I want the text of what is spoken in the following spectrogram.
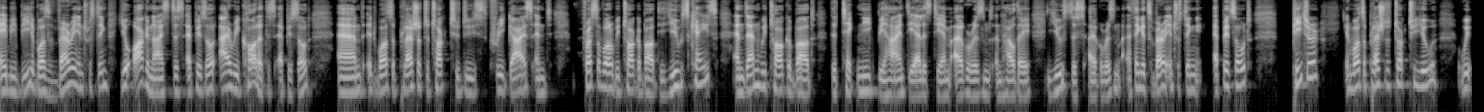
ABB. It was very interesting. You organized this episode. I recorded this episode, and it was a pleasure to talk to these three guys and First of all, we talk about the use case, and then we talk about the technique behind the LSTM algorithms and how they use this algorithm. I think it's a very interesting episode. Peter, it was a pleasure to talk to you. We,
